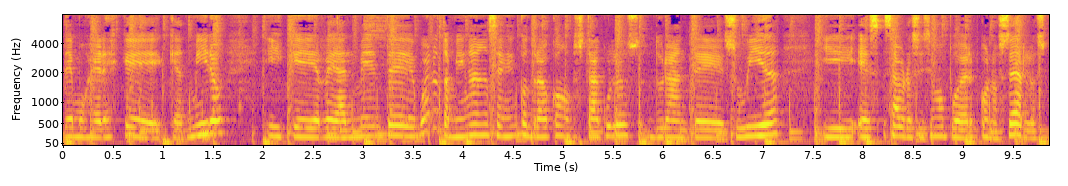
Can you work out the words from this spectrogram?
de mujeres mujeres que, que admiro y que realmente, bueno, también se han encontrado con obstáculos durante su vida y es sabrosísimo poder conocerlos.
